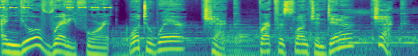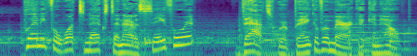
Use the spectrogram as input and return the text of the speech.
and you're ready for it. What to wear? Check. Breakfast, lunch, and dinner? Check. Planning for what's next and how to save for it? That's where Bank of America can help.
